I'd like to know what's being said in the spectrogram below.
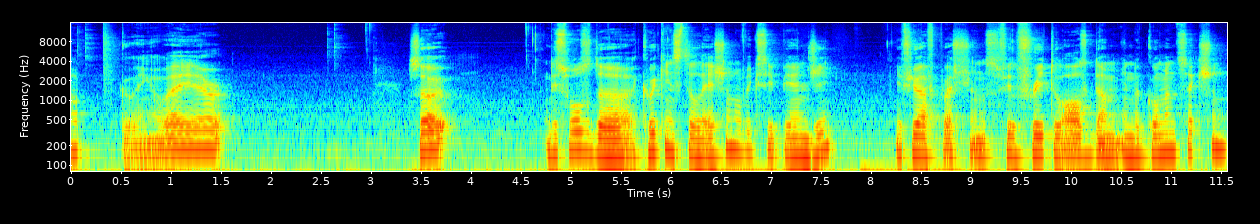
Up, going away here. So this was the quick installation of XCP-ng. If you have questions, feel free to ask them in the comment section.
